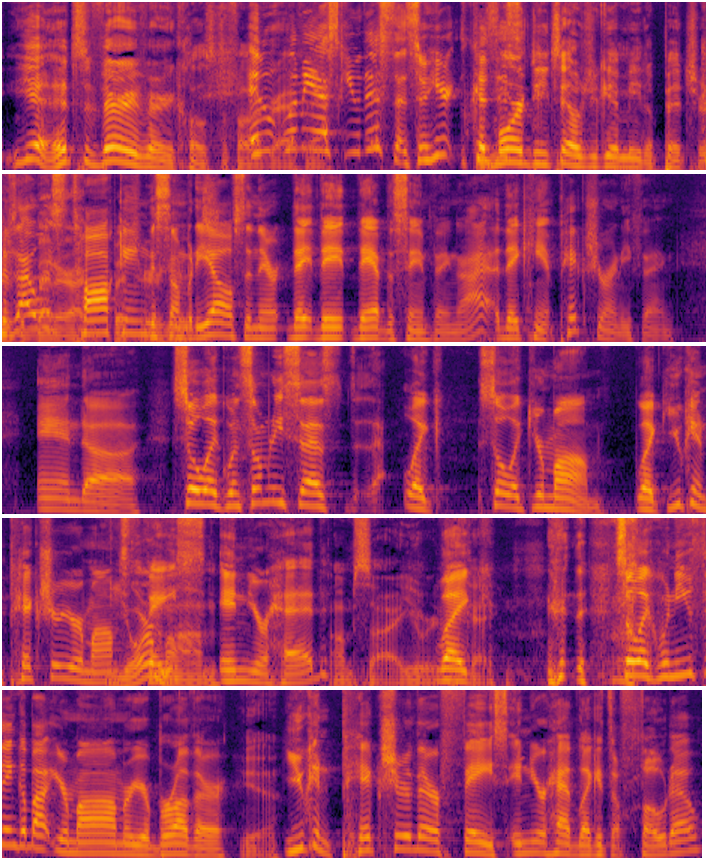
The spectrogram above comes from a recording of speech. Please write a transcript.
Yeah, it's very very close to photographic. And let me ask you this: so here because more details you give me, the picture. because I was talking to somebody gets. else, and they're, they they they have the same thing. I, they can't picture anything, and uh, so like when somebody says like so like your mom, like you can picture your mom's Your face mom? in your head, I'm sorry, you were like. okay. so like when you think about your mom or your brother, Yeah. you can picture their face in your head like it's a photo,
